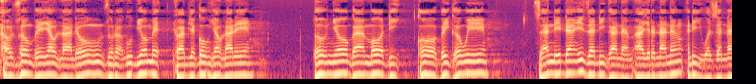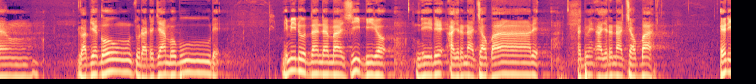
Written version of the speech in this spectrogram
နောက်ဆုံးပဲရောက်လာတော့ဆိုတော့အခုပြောမဲ့ရွာပြကုန်းရောက်လာတယ်သုံညောကမောတိ ခောဘိကဝေဇန္နိတံဣဇတိကနံအာယရဏနံအရိဝဇနံရွာပြကုံဆိုတာတရားမဟုတ်ဘူးတဲ့မိမိတို့တန်တမာရှိပြီးတော့နေတဲ့အာယရဏ6ပါးတဲ့အတွင်းအာယရဏ6ပါးအဲ့ဒီ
